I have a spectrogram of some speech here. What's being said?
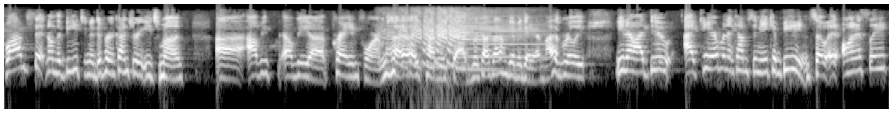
while I'm sitting on the beach in a different country each month, uh, I'll be I'll be uh, praying for him, like Cutter said, because I don't give a damn. I really, you know, I do. I care when it comes to me competing. So it, honestly,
